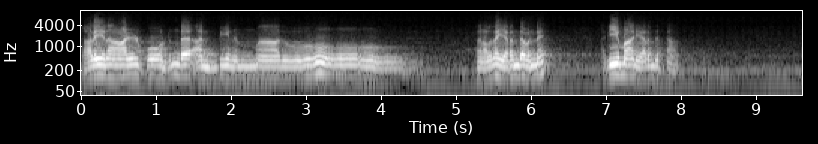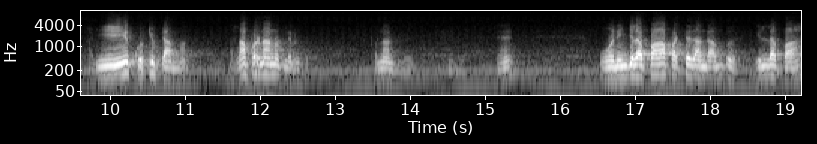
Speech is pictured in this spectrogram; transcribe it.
தலைநாள் போன்ற அன்பினன் மாதோ. அதனாலதான் இறந்தவன அதிகமான இறந்துட்டான். அதையே கொட்டி விட்டாம்மா அதெல்லாம் புறநானூட்டில் இருக்கு. புறநானூட்டில் இருக்கு. உன் நெஞ்சிலப்பா பட்டுது அந்த அம்பு. இல்லப்பா.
